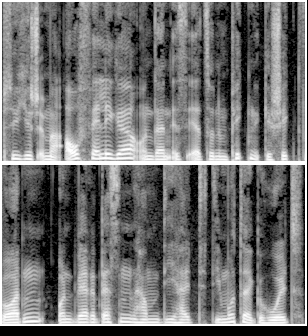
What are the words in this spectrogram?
psychisch immer auffälliger und dann ist er zu einem Picknick geschickt worden und währenddessen haben die halt die Mutter geholt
